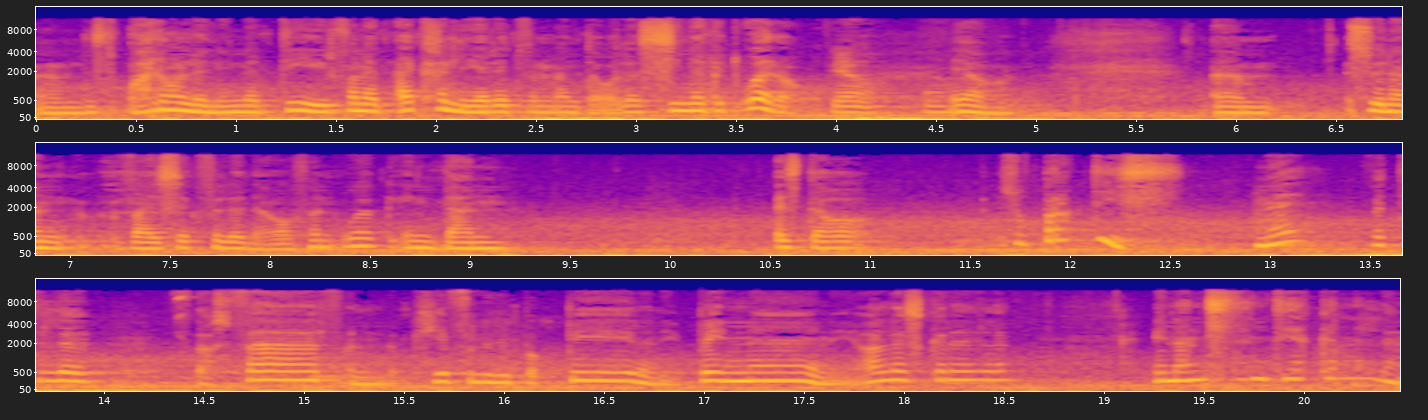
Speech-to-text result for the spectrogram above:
ehm um, dis oral in die natuur vandat ek geleer het van mandala sien ek dit oral Ja. ja. Ja. Ehm um, so dan wys ek vir hulle daarvan ook en dan is daar so prakties, né? Nee? Wat hulle daar's verf en ek gee vir hulle die papier en die penne en die alles kry hulle. En dan sien teken hulle.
